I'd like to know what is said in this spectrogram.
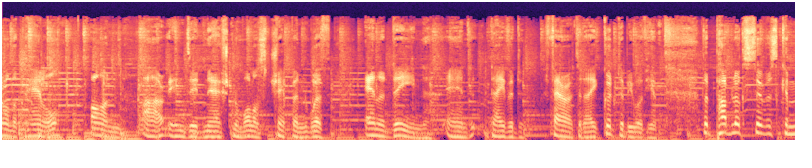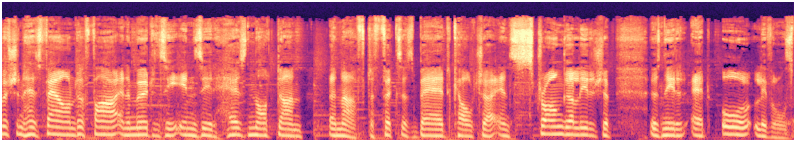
On the panel on RNZ National Wallace Chapman with Anna Dean and David Farrar today. Good to be with you. The Public Service Commission has found a Fire and Emergency NZ has not done enough to fix its bad culture and stronger leadership is needed at all levels.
